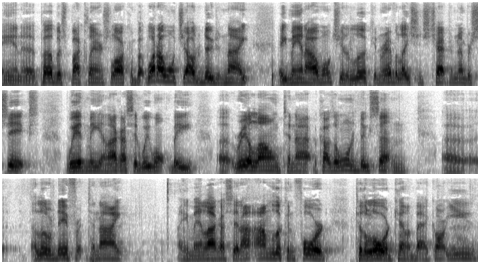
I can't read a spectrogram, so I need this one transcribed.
And uh, published by Clarence Larkin. But what I want y'all to do tonight, amen, I want you to look in Revelations chapter number 6 with me. And like I said, we won't be uh, real long tonight because I want to do something uh, a little different tonight. Amen. Like I said, I, am looking forward to the Lord coming back, aren't you?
